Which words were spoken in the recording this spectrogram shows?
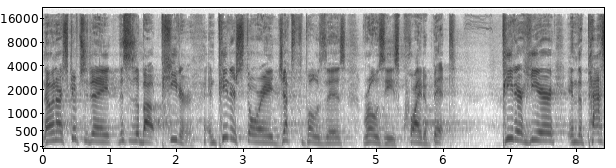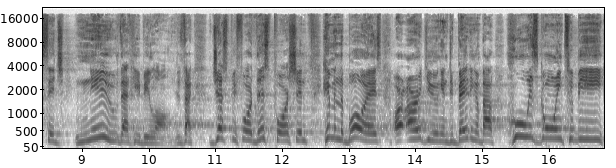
Now, in our scripture today, this is about Peter, and Peter's story juxtaposes Rosie's quite a bit. Peter, here in the passage, knew that he belonged. In fact, just before this portion, him and the boys are arguing and debating about who is going to be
